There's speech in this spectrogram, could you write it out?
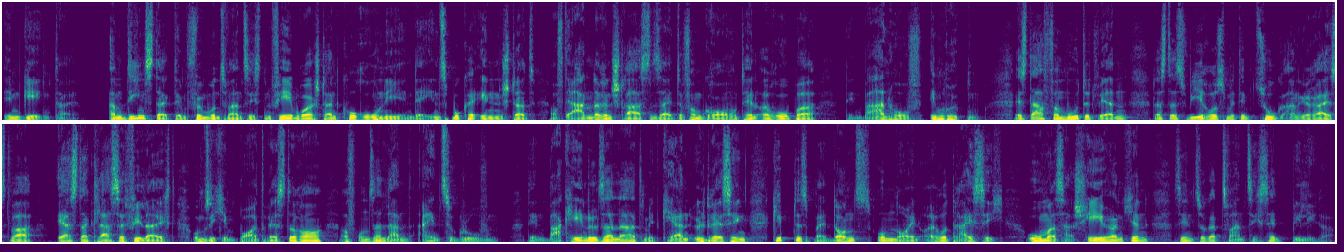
Im Gegenteil. Am Dienstag, dem 25. Februar, stand Coroni in der Innsbrucker Innenstadt auf der anderen Straßenseite vom Grand Hotel Europa, den Bahnhof im Rücken. Es darf vermutet werden, dass das Virus mit dem Zug angereist war, erster Klasse vielleicht, um sich im Bordrestaurant auf unser Land einzugrooven. Den Backhändelsalat mit Kernöldressing gibt es bei Dons um 9,30 Euro. Omas Haschéhörnchen sind sogar 20 Cent billiger.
